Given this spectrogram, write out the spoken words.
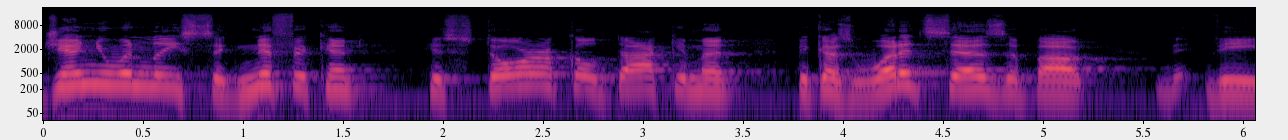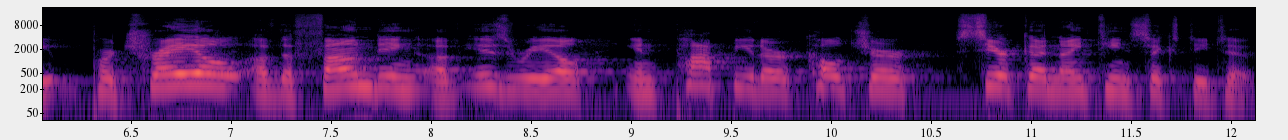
genuinely significant historical document because what it says about the portrayal of the founding of Israel in popular culture circa 1962.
